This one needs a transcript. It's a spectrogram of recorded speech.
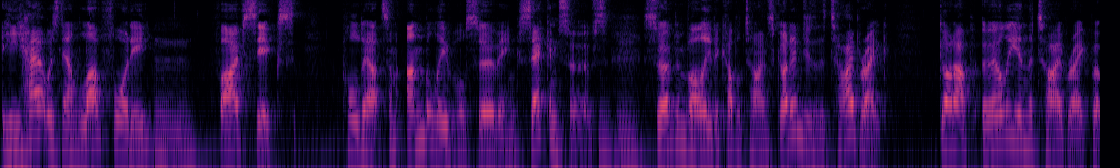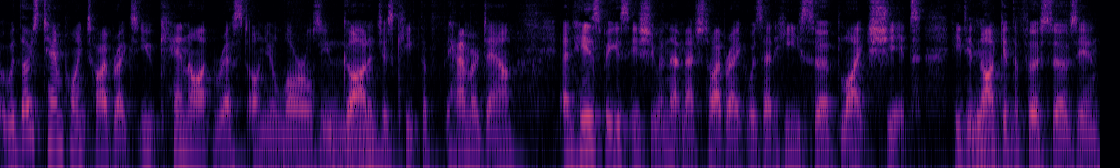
He had was down love 40, Mm. 5 6, pulled out some unbelievable serving, second serves, Mm-hmm. served and volleyed a couple of times, got into the tiebreak, got up early in the tiebreak. But with those 10 point tiebreaks, you cannot rest on your laurels. You've got to Mm. just keep the hammer down. And his biggest issue in that match tiebreak was that he served like shit. He did not get the first serves in.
